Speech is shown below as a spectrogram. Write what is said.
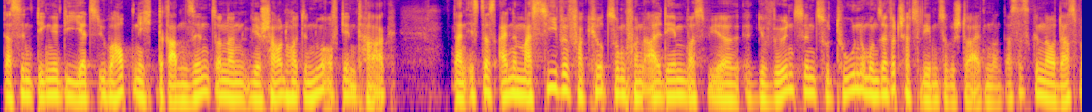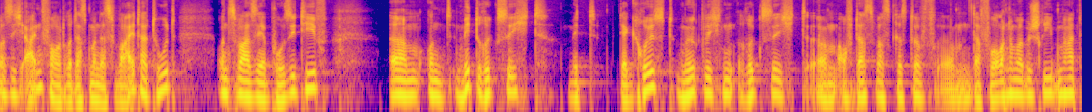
das sind Dinge, die jetzt überhaupt nicht dran sind, sondern wir schauen heute nur auf den Tag, dann ist das eine massive Verkürzung von all dem, was wir gewöhnt sind zu tun, um unser Wirtschaftsleben zu gestalten. Und das ist genau das, was ich einfordere, dass man das weiter tut und zwar sehr positiv ähm, und mit Rücksicht, mit der größtmöglichen Rücksicht ähm, auf das, was Christoph ähm, davor auch nochmal beschrieben hat,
